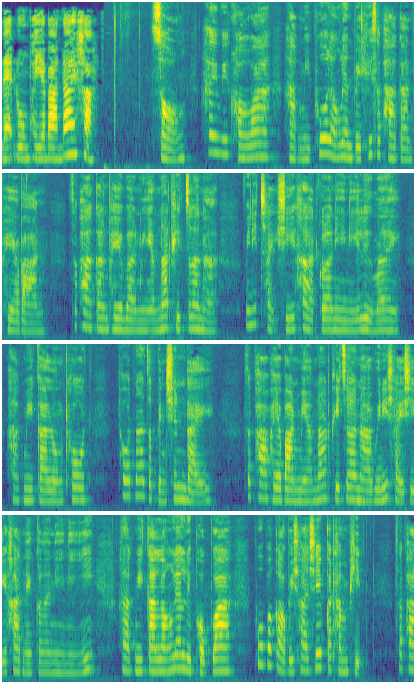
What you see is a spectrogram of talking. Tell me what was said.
และโรงพยาบาลได้ค่ะ 2. ให้วิเคราะห์ว่าหากมีผู้ร้องเรียนไปที่สภาการพยาบาล สภาการพยาบาลมีอำนาจพิจารณา วินิจฉัยชี้ขาดกรณีนี้หรือไม่ หากมีการลงโทษ โทษน่าจะเป็นเช่นใด สภาพยาบาลมีอำนาจพิจารณาวินิจฉัยชี้ขาดในกรณีนี้ หากมีการร้องเรียนหรือพบว่า ผู้ประกอบวิชาชีพกระทำผิด สภา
